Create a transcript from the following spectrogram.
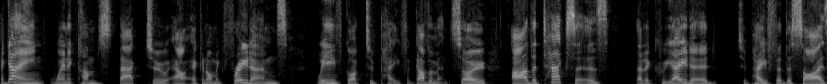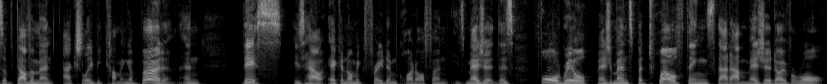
Again, when it comes back to our economic freedoms, we've got to pay for government. So, are the taxes that are created to pay for the size of government actually becoming a burden? And this is how economic freedom quite often is measured. There's four real measurements, but 12 things that are measured overall.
